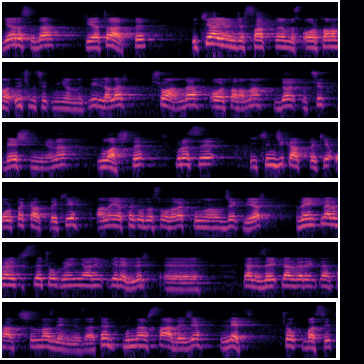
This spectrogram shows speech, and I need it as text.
Yarısı da fiyatı arttı. 2 ay önce sattığımız ortalama 3,5 milyonluk villalar şu anda ortalama 4,5-5 milyona ulaştı. Burası ikinci kattaki, orta kattaki ana yatak odası olarak kullanılacak bir yer. Renkler belki size çok rengarenk gelebilir. Ee, yani zevkler ve renkler tartışılmaz deniliyor zaten. Bunlar sadece LED. Çok basit,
